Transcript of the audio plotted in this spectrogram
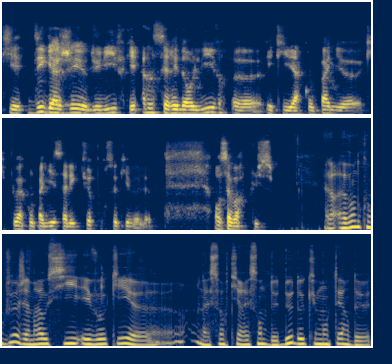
qui est dégagé du livre, qui est inséré dans le livre euh, et qui, accompagne, euh, qui peut accompagner sa lecture pour ceux qui veulent en savoir plus. Alors avant de conclure, j'aimerais aussi évoquer euh, la sortie récente de deux documentaires de,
